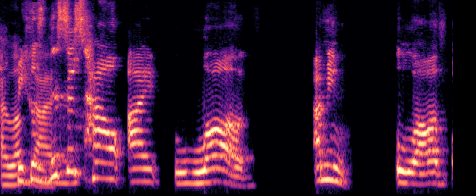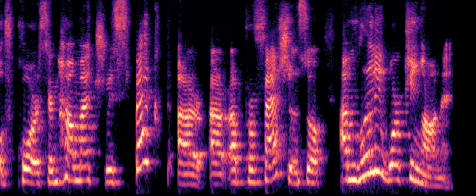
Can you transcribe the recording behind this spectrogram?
I love because that. this is how I love. I mean, love, of course, and how much respect our, our, our profession. So I'm really working on it.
